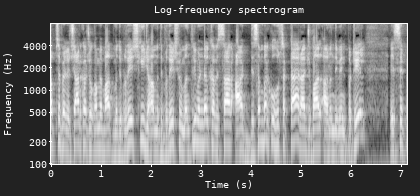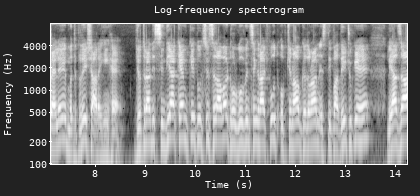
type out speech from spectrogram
सबसे पहले चार का चौका में बात मध्य प्रदेश की, जहाँ मध्य प्रदेश में मंत्रिमंडल का विस्तार 8 दिसंबर को हो सकता है। राज्यपाल आनंदीबेन पटेल इससे पहले मध्य प्रदेश आ रही हैं। ज्योतिरादित्य सिंधिया कैंप के तुलसी सिलावट और गोविंद सिंह राजपूत उपचुनाव के दौरान इस्तीफा दे चुके हैं। लिहाजा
